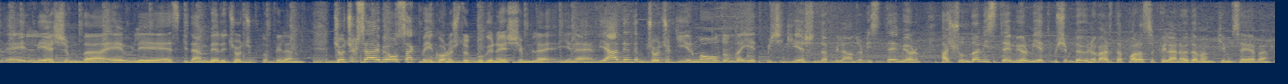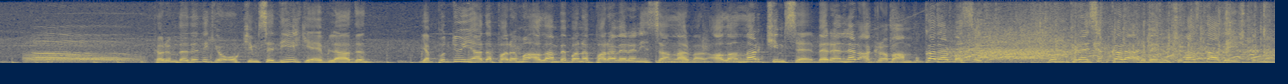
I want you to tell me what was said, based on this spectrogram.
Bir de 50 yaşımda, evli, eskiden beri çocuklu filanım. Çocuk sahibi olsak mı konuştuk bugün eşimle yine. Ya dedim çocuk 20 olduğunda 72 yaşında filan olacağım. İstemiyorum. Ha şundan istemiyorum. 70'imde üniversite parası filan ödemem kimseye ben. Karım da dedi ki o kimse değil ki evladın. Ya bu dünyada paramı alan ve bana para veren insanlar var. Alanlar kimse, verenler akrabam. Bu kadar basit. Bu prensip kararı benim için. Asla değiştirmem.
